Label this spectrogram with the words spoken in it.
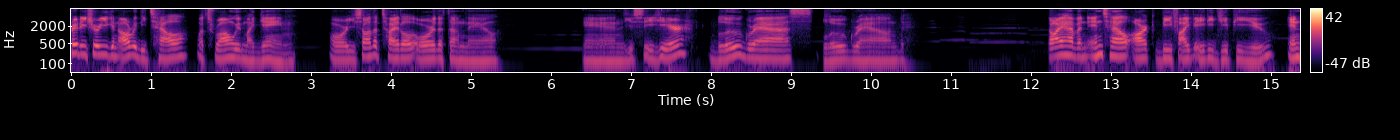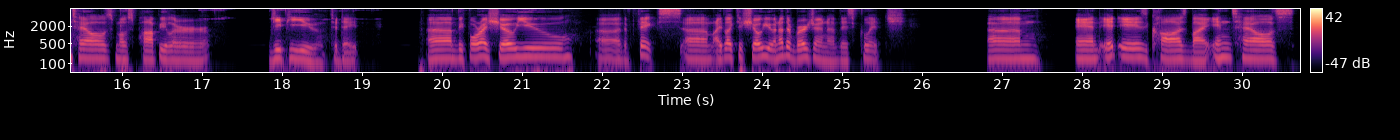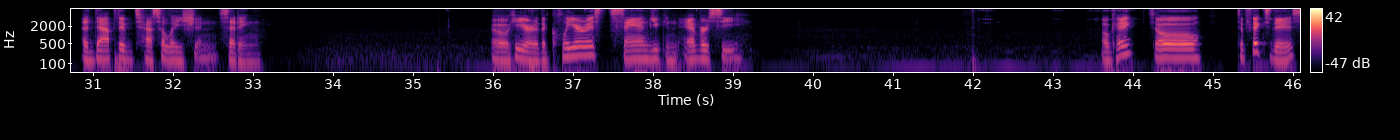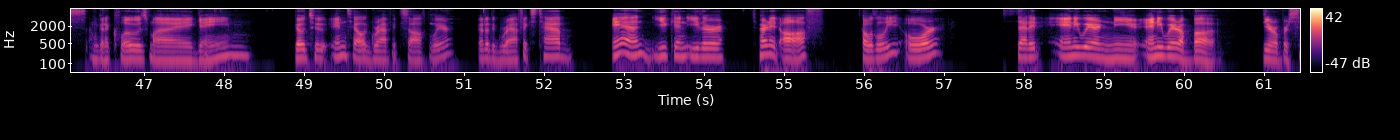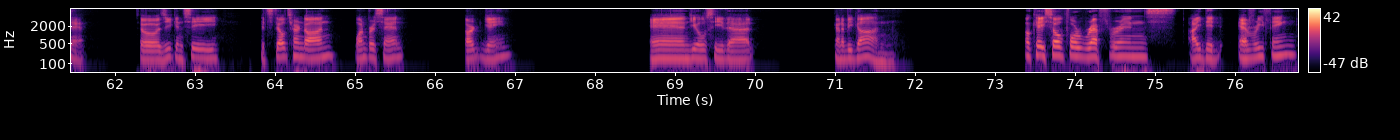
pretty sure you can already tell what's wrong with my game. Or you saw the title or the thumbnail. And you see here, bluegrass, blue ground. So I have an Intel Arc B580 GPU, Intel's most popular GPU to date. Uh, before I show you uh, the fix, um, I'd like to show you another version of this glitch. Um, and it is caused by Intel's adaptive tessellation setting. So here, the clearest sand you can ever see. Okay, so to fix this, I'm going to close my game, go to Intel Graphics Software, go to the Graphics tab, and you can either turn it off totally or set it anywhere near, anywhere above 0%. So as you can see, it's still turned on, 1%, start game. And you'll see that gonna be gone. Okay, so for reference, I did everything.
